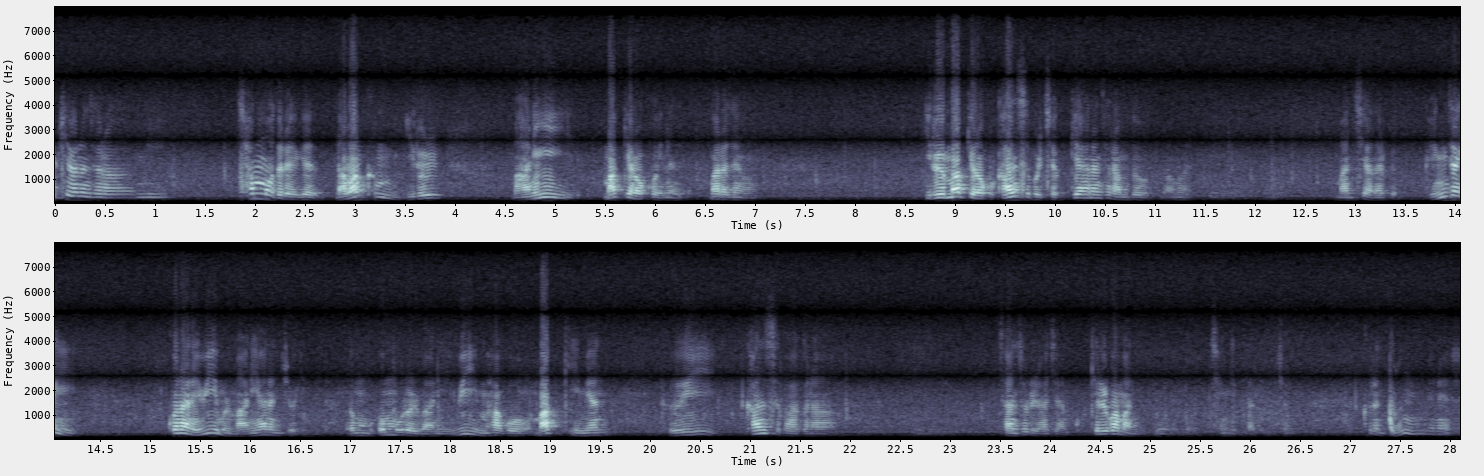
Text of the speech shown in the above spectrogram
이렇게 하는 사람이 참모들에게 나만큼 일을 많이 맡겨놓고 있는 말하자면 일을 맡겨놓고 간섭을 적게 하는 사람도 많지 않을 것. 굉장히 권한의 위임을 많이 하는 쪽입니다. 업, 업무를 많이 위임하고 맡기면 거의 간섭하거나 잔소리를 하지 않고 결과만 뭐 챙긴다든지 좀 그런 그런 면에서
